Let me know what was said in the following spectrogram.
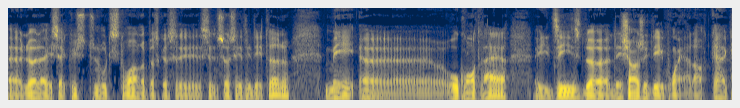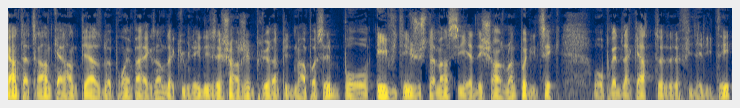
euh, là, la SAQ, c'est une autre histoire, là, parce que c'est, c'est une société d'État, là. mais euh, au contraire, ils disent de, d'échanger des points. Alors, quand, quand tu as 30, 40 pièces de points, par exemple, d'accumuler, les échanger le plus rapidement possible pour éviter justement s'il y a des changements de politique auprès de la carte de fidélité,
